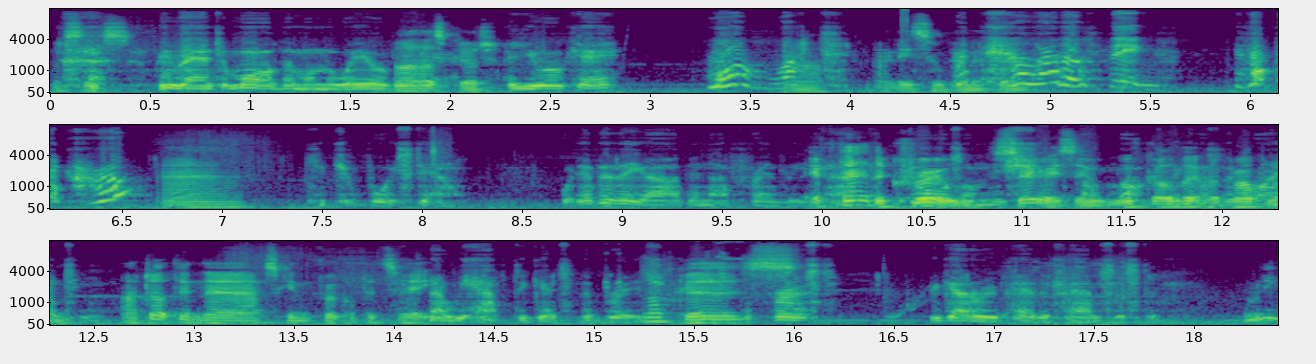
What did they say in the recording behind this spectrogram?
What's this? we ran into more of them on the way over Oh, that's here. good. Are you okay? More what? Oh, I need some what kind the hell are those things? Is that the crew? Ah. Keep your voice down. Whatever they are, they're not friendly. If Now, they're the doors crew, seriously, we've got a bit of a problem. quarantine. I don't think they're asking for a cup of tea. Now, we have to get to the bridge. Lockers. But first, we gotta repair the tram system. How many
